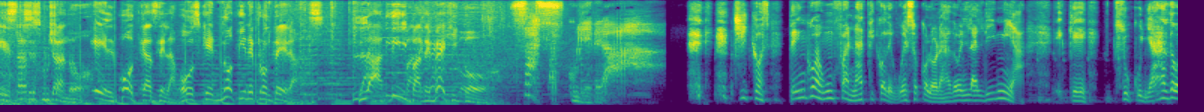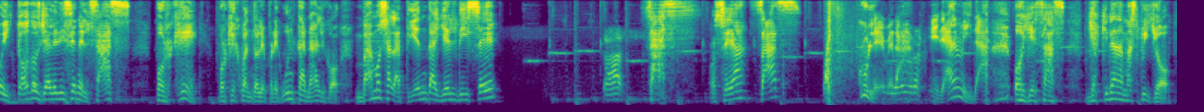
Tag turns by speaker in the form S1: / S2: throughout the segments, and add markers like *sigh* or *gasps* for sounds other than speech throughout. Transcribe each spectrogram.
S1: Estás escuchando el podcast de la voz que no tiene fronteras. La diva de México.
S2: ¡Sas, culebra! Chicos, tengo a un fanático de Hueso Colorado en la línea, eh, que su cuñado y todos ya le dicen el sas. ¿Por qué? Porque cuando le preguntan algo, vamos a la tienda y él dice...
S3: Sas.
S2: Sas. O sea, sas. Culebra. Mira, mira. Oye, sas, y aquí nada más tú y yo.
